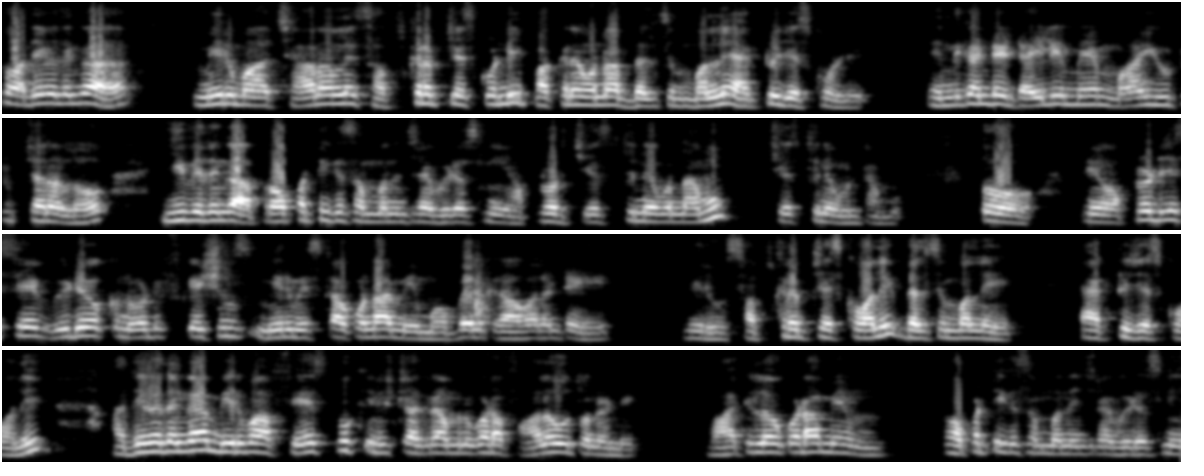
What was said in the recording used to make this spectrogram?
సో, అదే విధంగా మీరు మా ఛానెల్‌ని సబ్స్క్రైబ్ చేసుకోండి. పక్కనే ఉన్న బెల్ సింబల్‌ని యాక్టివ్ చేసుకోండి. ఎందుకంటే డైలీ మేము మా యూట్యూబ్ ఛానల్లో ఈ విధంగా ప్రాపర్టీకి సంబంధించిన వీడియోస్‌ని అప్‌లోడ్ చేస్తూనే ఉన్నాము. చేస్తూనే ఉంటాము. సో, మేము అప్‌లోడ్ చేసే వీడియో యొక్క నోటిఫికేషన్స్ మీరు మిస్ కాకుండా మీ మొబైల్‌కి రావాలంటే మీరు సబ్స్క్రైబ్ చేసుకోవాలి. బెల్ సింబల్‌ని యాక్టివ్ చేసుకోవాలి. అదే విధంగా మీరు మా ఫేస్‌బుక్, ఇన్‌స్టాగ్రామ్‌ను కూడా ఫాలో అవుతుండండి. వాటిలో కూడా మేము ప్రాపర్టీకి సంబంధించిన వీడియోస్‌ని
